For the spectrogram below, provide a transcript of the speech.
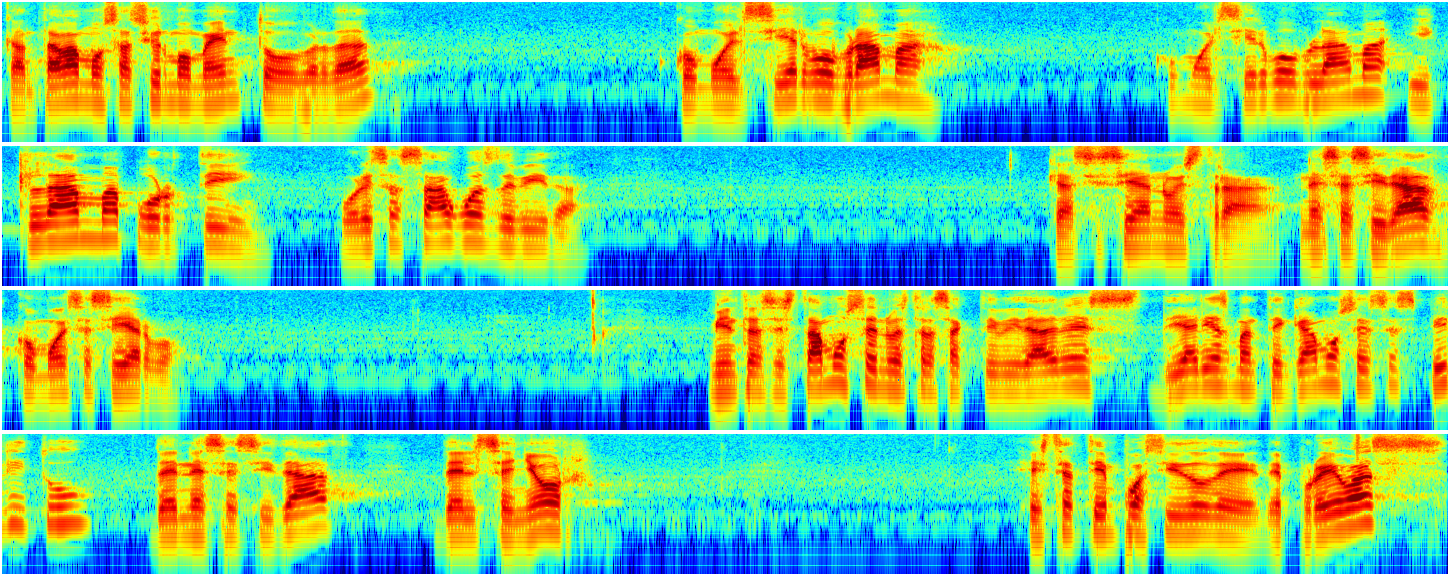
Cantábamos hace un momento, ¿verdad? Como el siervo brama, como el siervo blama y clama por ti, por esas aguas de vida. Que así sea nuestra necesidad como ese siervo. Mientras estamos en nuestras actividades diarias, mantengamos ese espíritu de necesidad del Señor. este tiempo ha sido de, pruebas,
